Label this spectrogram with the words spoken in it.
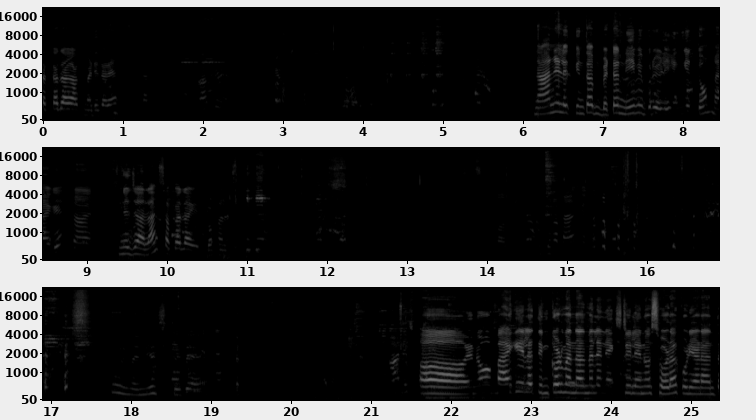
ಸಕ್ಕದಾಗ ಹಾಕಿ ಮಾಡಿದ್ದಾರೆ. ನಾನು ಹೇಳೋದ್ಕಿಂತ ಬೆಟರ್ ನೀವಿಬ್ರು ಹೇಳಿ. ಹೆಂಗಿತ್ತು ಮ್ಯಾಗೆ ನಿಜ ಅಲ್ಲ? ಸಕ್ಕದಾಗಿತ್ತು. ಆ, ಏನೋ ಮ್ಯಾಗಿ ಎಲ್ಲ ತಿನ್ಕೊಂಡ್ ಬಂದಾದ್ಮೇಲೆ ನೆಕ್ಸ್ಟ್ ಇಲ್ಲಿ ಏನೋ ಸೋಡಾ ಕುಡಿಯೋಣ ಅಂತ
